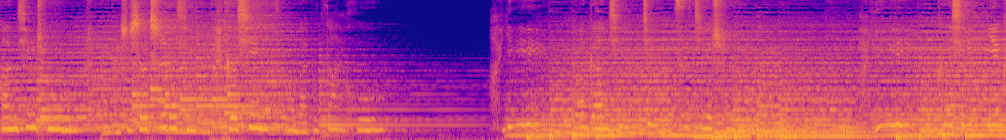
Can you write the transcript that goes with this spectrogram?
看清楚，本来是奢侈的幸福，可惜你结束，一颗心眼看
